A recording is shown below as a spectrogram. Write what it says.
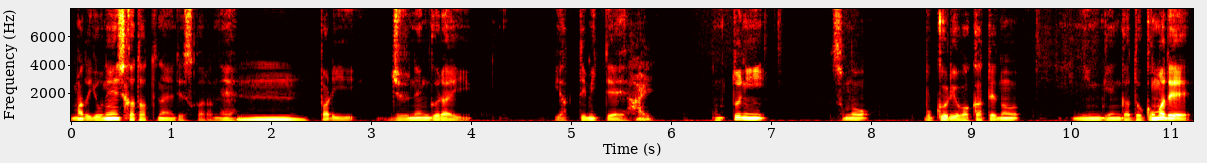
まだ4年しか経ってないですからね、うやっんぱり10年ぐらいやってみて、はい。本当にその僕より若手の人間がどこまで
